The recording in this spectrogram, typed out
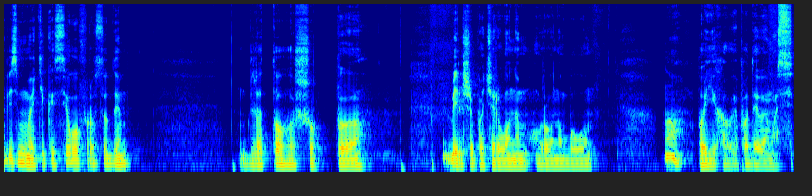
Візьмемо тільки Сіофру сюди. Для того, щоб е, більше по червоним урону було. Ну, поїхали, подивимось.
